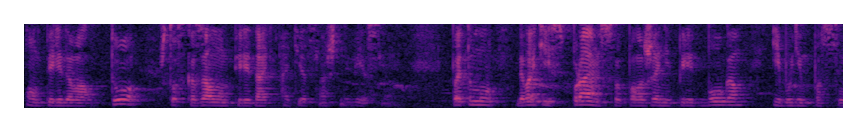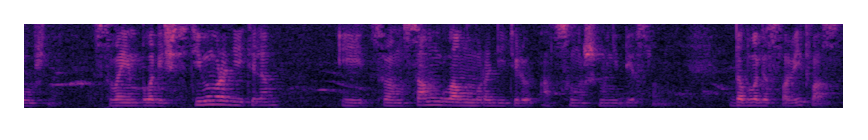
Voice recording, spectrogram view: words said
Он передавал то, что сказал Он передать Отец наш Небесный. Поэтому давайте исправим свое положение перед Богом и будем послушны своим благочестивым родителям и своему самому главному родителю, Отцу нашему Небесному. Да благословит вас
